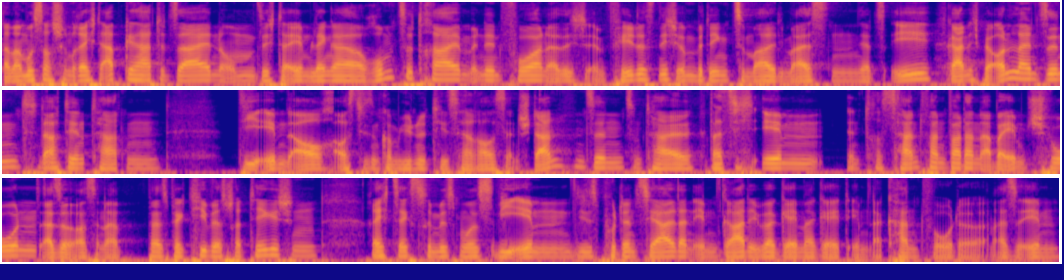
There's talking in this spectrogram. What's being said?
Man muss auch schon recht abgehärtet sein, um sich da eben länger rumzutreiben in den Foren. Also ich empfehle es nicht unbedingt, zumal die meisten jetzt eh gar nicht mehr online sind nach den Taten Daten, die eben auch aus diesen Communities heraus entstanden sind zum Teil. Was ich eben interessant fand, war dann aber eben schon, also aus einer Perspektive des strategischen Rechtsextremismus, wie eben dieses Potenzial dann eben gerade über Gamergate eben erkannt wurde. Also eben,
